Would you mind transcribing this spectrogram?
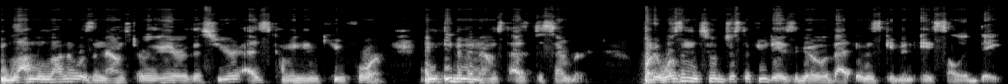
La Mulana was announced earlier this year as coming in Q4, and even announced as December. But it wasn't until just a few days ago that it was given a solid date.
